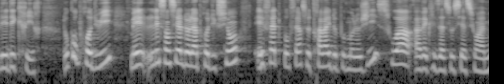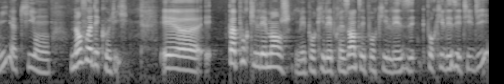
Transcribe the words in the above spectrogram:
les, décrire. Donc on produit, mais l'essentiel de la production est fait pour faire ce travail de pomologie, soit avec les associations amies à qui on envoie des colis, et, euh, pas pour qu'ils les mangent, mais pour qu'ils les présentent et pour qu'ils les, les étudient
